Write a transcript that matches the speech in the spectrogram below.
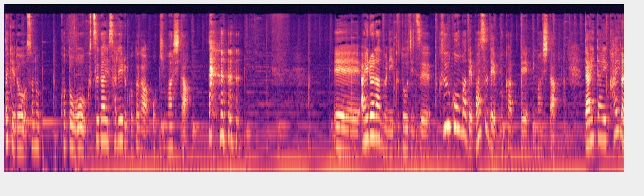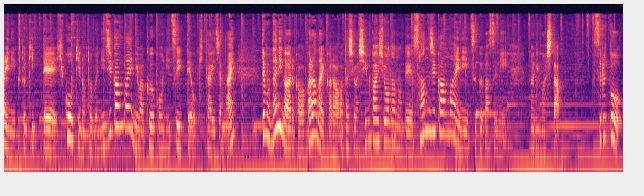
だけどそのことを覆されることが起きました。えー、アイルランドに行く当日空港までバスで向かっていました。だいたい海外に行く時って飛行機の飛ぶ2時間前には空港に着いておきたいじゃない？でも何があるかわからないから私は心配性なので3時間前に着くバスに乗りました。すると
